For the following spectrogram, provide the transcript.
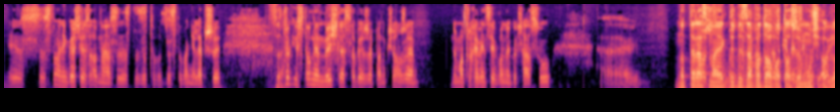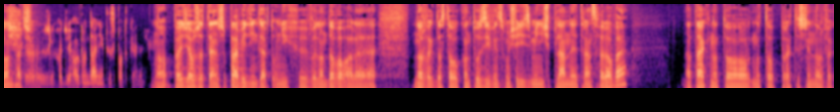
Jest, zdecydowanie gościu jest od nas zdecydowanie lepszy. Z tak. drugiej strony myślę sobie, że pan książę no, ma trochę więcej wolnego czasu. No teraz może, ma jak gdyby zawodowo to, że musi oglądać. E, jeżeli chodzi o oglądanie tych spotkań. No powiedział, że ten, że prawie Lingard u nich wylądował, ale Norweg dostał kontuzji, więc musieli zmienić plany transferowe. A tak, no to, no to praktycznie Norweg,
